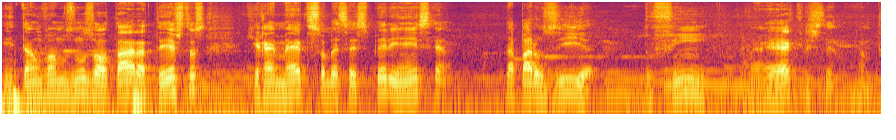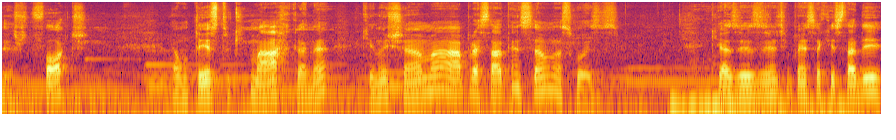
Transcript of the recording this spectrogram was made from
Então vamos nos voltar a textos que remetem sobre essa experiência da parousia, do fim. É, Cristiano, é um texto forte. É um texto que marca, né? que nos chama a prestar atenção nas coisas. Que às vezes a gente pensa que está de,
